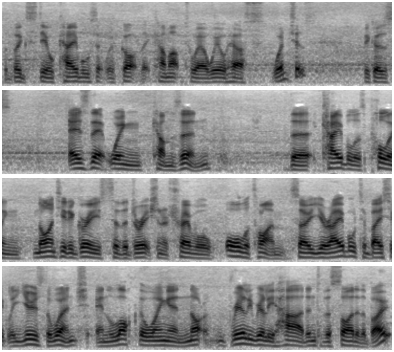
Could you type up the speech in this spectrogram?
the big steel cables that we've got that come up to our wheelhouse winches, because as that wing comes in, the cable is pulling 90 degrees to the direction of travel all the time. So you're able to basically use the winch and lock the wing in not really, really hard into the side of the boat.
